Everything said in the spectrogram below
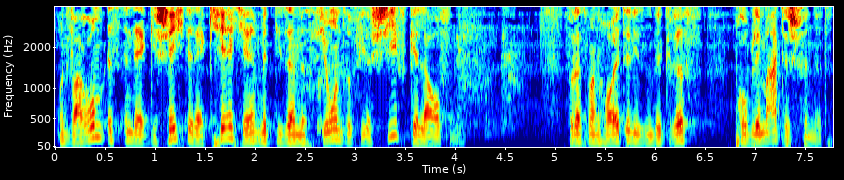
Und warum ist in der Geschichte der Kirche mit dieser Mission so viel schiefgelaufen, sodass man heute diesen Begriff problematisch findet?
